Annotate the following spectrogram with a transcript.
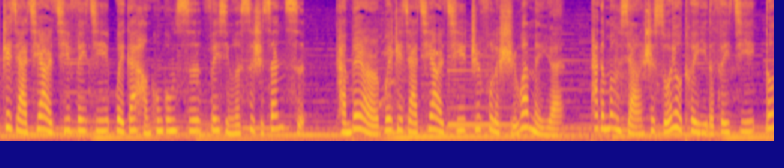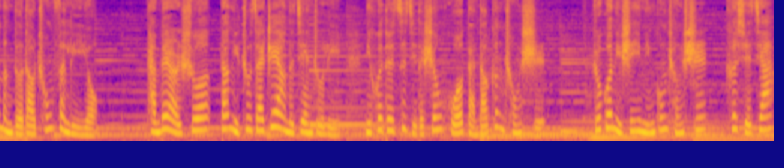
这架727飞机为该航空公司飞行了四十三次。坎贝尔为这架727支付了十万美元。他的梦想是所有退役的飞机都能得到充分利用。坎贝尔说：“当你住在这样的建筑里，你会对自己的生活感到更充实。如果你是一名工程师、科学家。”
